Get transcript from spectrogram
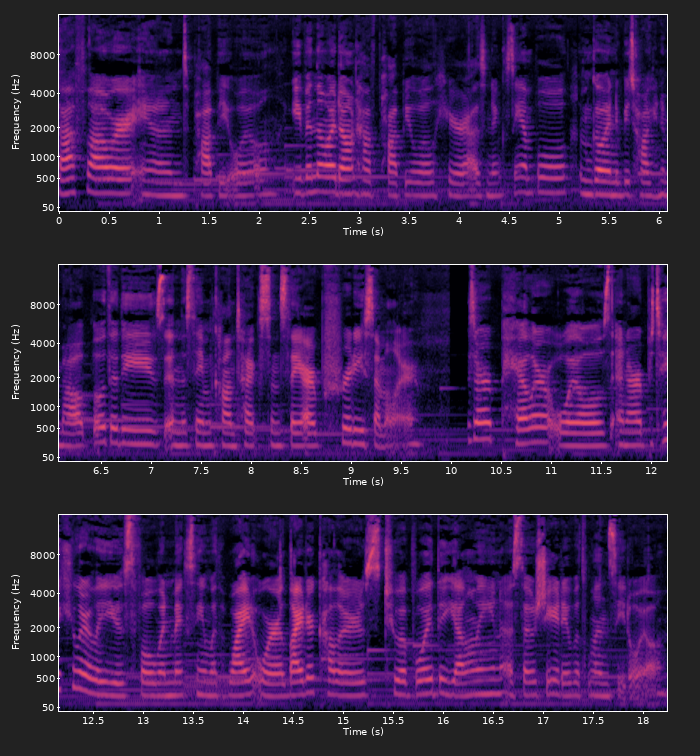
Safflower and poppy oil. Even though I don't have poppy oil here as an example, I'm going to be talking about both of these in the same context since they are pretty similar. These are paler oils and are particularly useful when mixing with white or lighter colors to avoid the yellowing associated with linseed oil.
